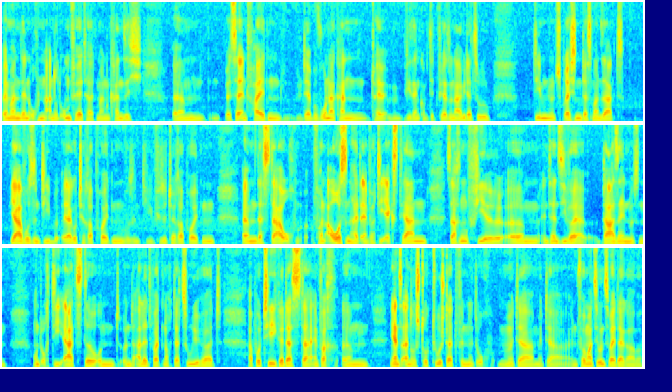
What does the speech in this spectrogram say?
Weil man dann auch ein anderes Umfeld hat. Man kann sich ähm, besser entfalten. Der Bewohner kann, wie dann kommt das Personal wieder zu dementsprechend, dass man sagt, ja, wo sind die Ergotherapeuten, wo sind die Physiotherapeuten, ähm, dass da auch von außen halt einfach die externen Sachen viel ähm, intensiver da sein müssen. Und auch die Ärzte und, und alles, was noch dazugehört, Apotheke, dass da einfach ähm, eine ganz andere Struktur stattfindet, auch mit der, mit der Informationsweitergabe.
